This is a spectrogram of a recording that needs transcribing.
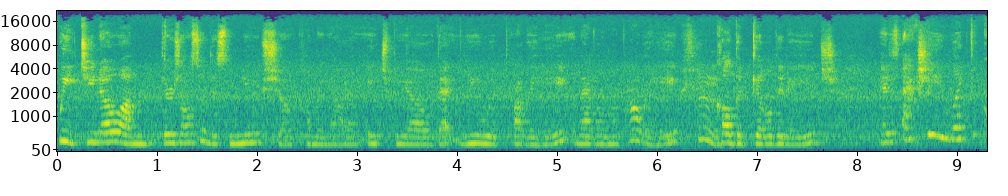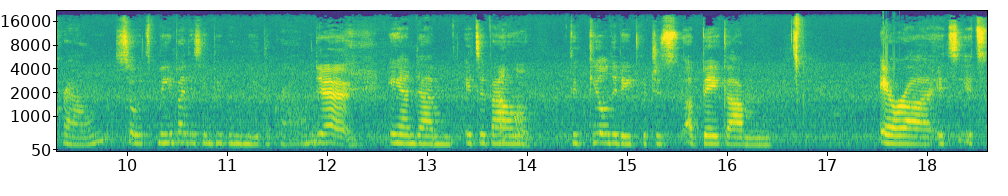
wait, do you know? Um, there's also this new show coming out on HBO that you would probably hate, and everyone would probably hate, Hmm. called The Gilded Age. And it's actually like The Crown, so it's made by the same people who made The Crown. Yeah. and um, it's about Oh. The Gilded Age, which is a big um, era. It's it's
